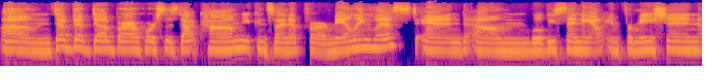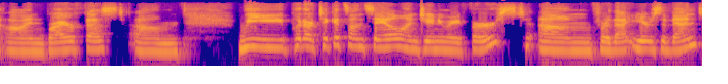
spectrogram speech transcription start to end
um, www.breyerhorses.com. You can sign up for our mailing list, and um, we'll be sending out information on BreyerFest. We put our tickets on sale on January 1st um, for that year's event.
